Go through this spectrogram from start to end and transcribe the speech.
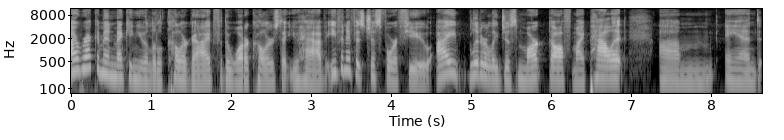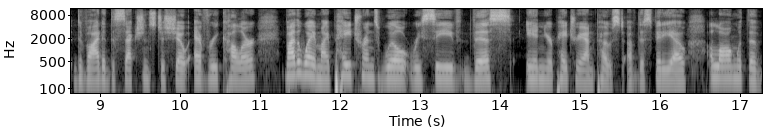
I recommend making you a little color guide for the watercolors that you have, even if it's just for a few. I literally just marked off my palette um, and divided the sections to show every color. By the way, my patrons will receive this in your Patreon post of this video, along with the,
